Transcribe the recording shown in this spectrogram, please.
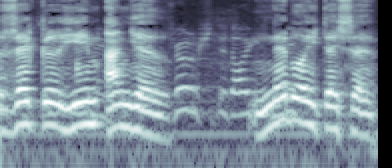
řekl jim anděl, nebojte se,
